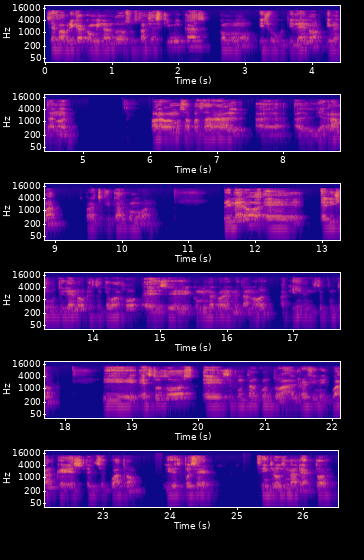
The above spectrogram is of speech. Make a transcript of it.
Se fabrica combinando sustancias químicas como isobutileno y metanol. Ahora vamos a pasar al, al, diagrama para explicar cómo va. Primero, eh, el isobutileno que está aquí abajo eh, se combina con el metanol, aquí en este punto, y estos dos eh, se juntan junto al refinate 1, que es el C4, y después se, se introducen al reactor.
